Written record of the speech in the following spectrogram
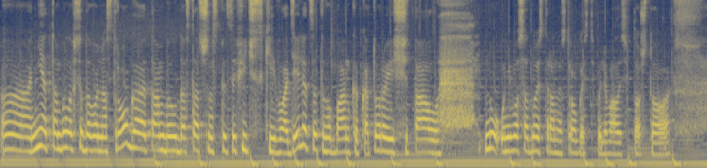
А, нет, там было все довольно строго. Там был достаточно специфический владелец этого банка, который считал, ну, у него с одной стороны строгость выливалась в то, что Э,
